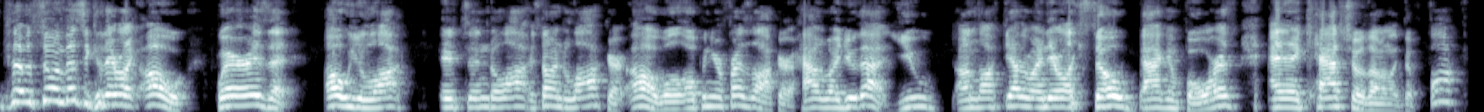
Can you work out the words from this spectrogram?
That was so invested because they were like, "Oh, where is it? Oh, you lock. It's in the lock. It's not in the locker. Oh, well, open your friend's locker. How do I do that? You unlock the other one." And they were like so back and forth, and then cat shows up. I'm like, "The fuck."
